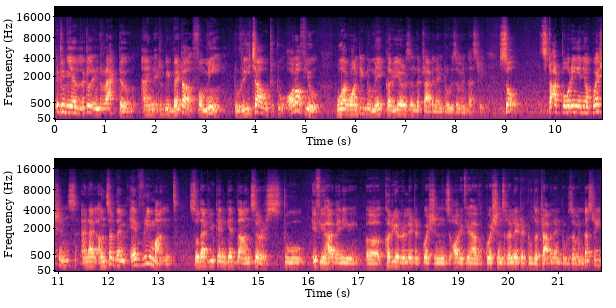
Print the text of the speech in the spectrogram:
It will be a little interactive and it will be better for me to reach out to all of you who are wanting to make careers in the travel and tourism industry. So start pouring in your questions and I'll answer them every month so that you can get the answers to if you have any uh, career related questions or if you have questions related to the travel and tourism industry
